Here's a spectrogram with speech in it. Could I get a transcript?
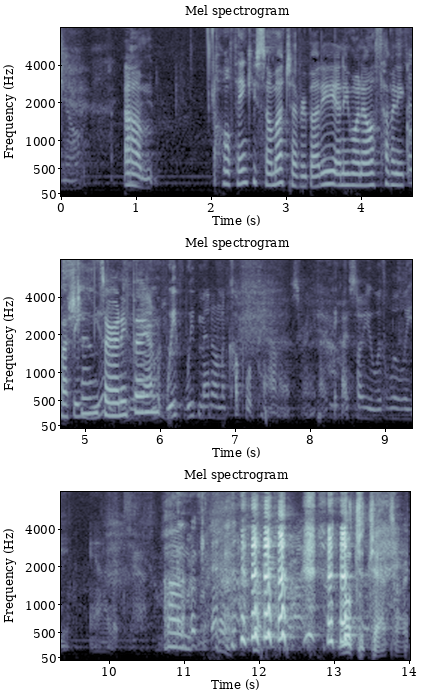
You know. Um, well, thank you so much, everybody. Anyone else have any questions or anything? We've, we've met on a couple of panels, right? I think I saw you with Lily Alex. Um, we'll chit chat. Sorry.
